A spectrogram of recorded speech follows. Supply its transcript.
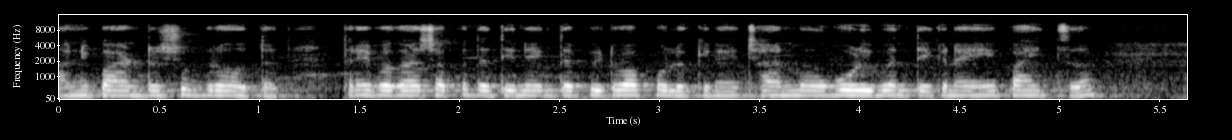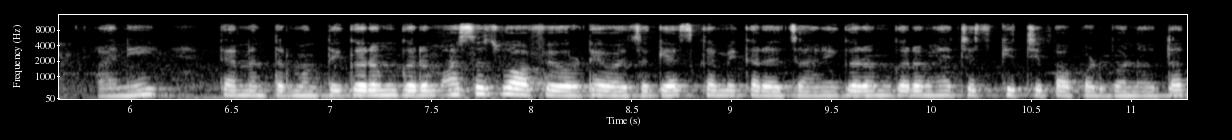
आणि पांढरे शुभ्र होतात. तर हे बघा अशा पद्धतीने एकदा पीठ वापरलं की नाही छान मग गोळी बनते की नाही हे पाहायचं. आणि त्यानंतर मग ते गरम गरम असंच वाफेवर ठेवायचं गॅस कमी करायचा आणि गरम गरम ह्याचेच किच्चे पापड बनवतात.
